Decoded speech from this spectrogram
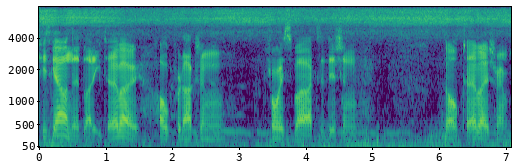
She's going the bloody turbo Hulk production Troy Sparks edition Gulp turbo shrimp.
